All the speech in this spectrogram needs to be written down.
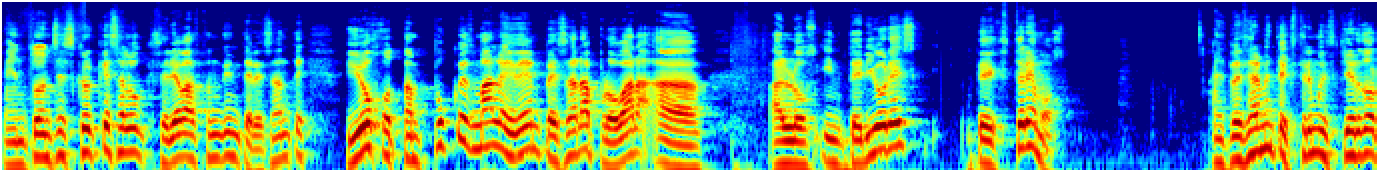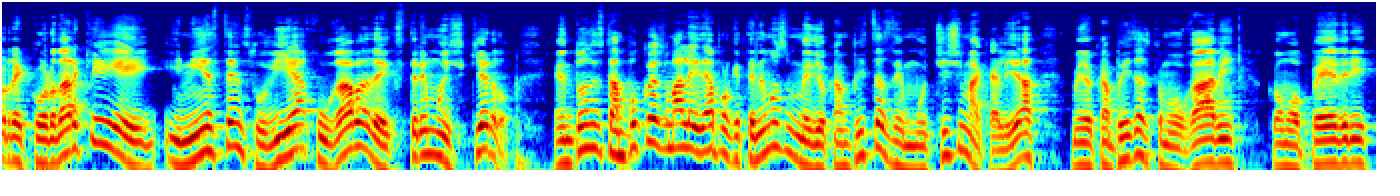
Entonces creo que es algo que sería bastante interesante. Y ojo, tampoco es mala idea empezar a probar a, los interiores de extremos. Especialmente extremo izquierdo. Recordar que Iniesta en su día jugaba de extremo izquierdo. Entonces tampoco es mala idea porque tenemos mediocampistas de muchísima calidad. Mediocampistas como Gaby, como Pedri,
